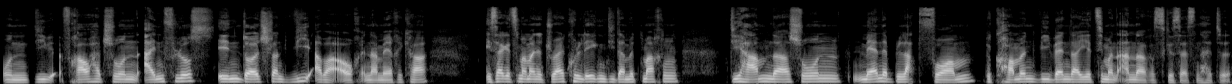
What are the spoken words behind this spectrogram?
Und die Frau hat schon Einfluss in Deutschland wie aber auch in Amerika. Ich sage jetzt mal, meine Drag-Kollegen, die da mitmachen, die haben da schon mehr eine Plattform bekommen, wie wenn da jetzt jemand anderes gesessen hätte.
